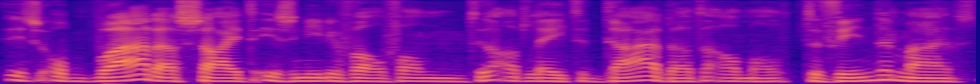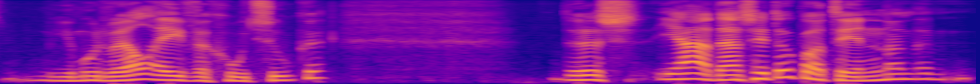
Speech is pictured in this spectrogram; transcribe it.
is op WADA site is in ieder geval van de atleten daar dat allemaal te vinden. Maar je moet wel even goed zoeken. Dus ja, daar zit ook wat in. En,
